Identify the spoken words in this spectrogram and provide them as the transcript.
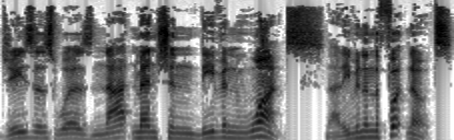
Jesus was not mentioned even once, not even in the footnotes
